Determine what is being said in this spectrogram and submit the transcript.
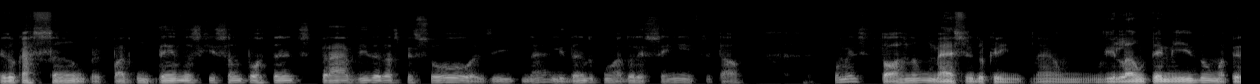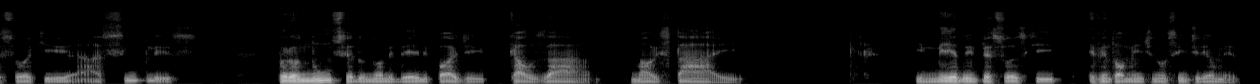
educação, preocupado com temas que são importantes para a vida das pessoas e né, lidando com adolescentes e tal. Como ele se torna um mestre do crime, né? um vilão temido, uma pessoa que a simples pronúncia do nome dele pode causar mal-estar e, e medo em pessoas que eventualmente não sentiriam medo.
